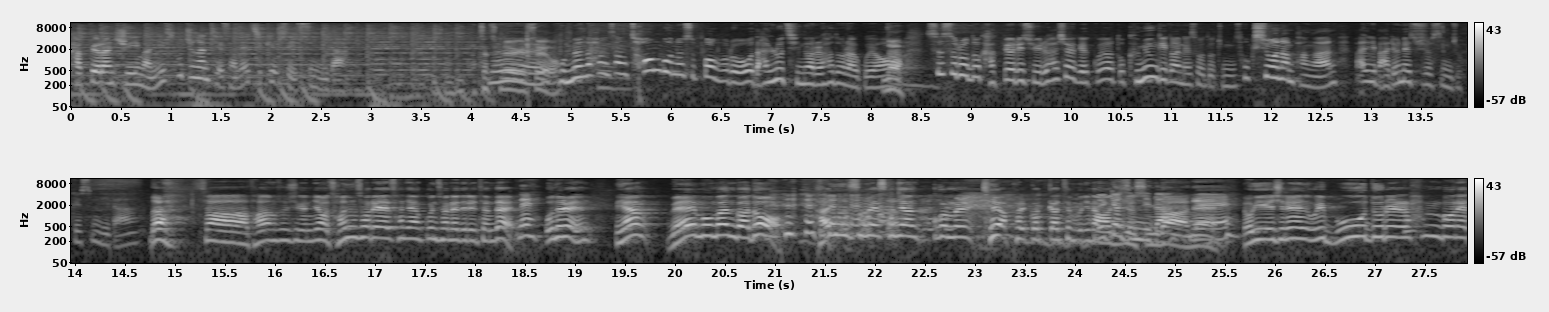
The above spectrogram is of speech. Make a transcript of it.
각별한 주의만이 소중한 재산을 지킬 수 있습니다. 바짝 네, 보면 항상 처음 보는 수법으로 날로 진화를 하더라고요. 네. 스스로도 각별히 주의를 하셔야겠고요. 또 금융기관에서도 좀 속 시원한 방안 빨리 마련해 주셨으면 좋겠습니다. 네, 자 다음 소식은요 전설의 사냥꾼 전해드릴 텐데 네. 오늘은 그냥 외모만 봐도 단숨에 사냥꾼을 제압할 것 같은 분이 나와주셨습니다. 느껴집니다. 네. 여기 계시는 우리 모두를 한 번에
